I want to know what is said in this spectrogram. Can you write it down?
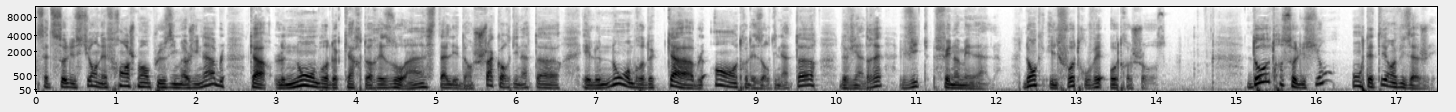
cette solution n'est franchement plus imaginable car le nombre de cartes réseau à installer dans chaque ordinateur et le nombre de câbles entre les ordinateurs deviendrait vite phénoménal. Donc il faut trouver autre chose. D'autres solutions ont été envisagées.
